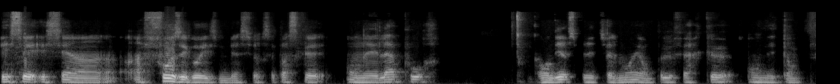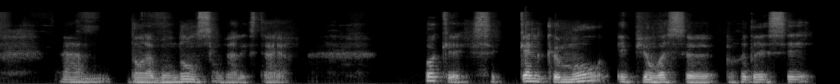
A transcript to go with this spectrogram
Et c'est un, un, faux égoïsme, bien sûr. C'est parce qu'on est là pour grandir spirituellement et on peut le faire que en étant euh, dans l'abondance envers l'extérieur. Ok, c'est quelques mots et puis on va se redresser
